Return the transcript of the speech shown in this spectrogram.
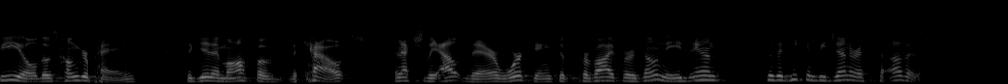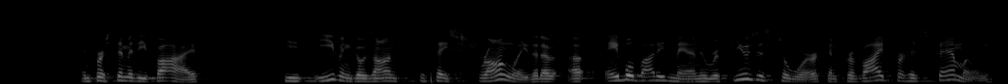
feel those hunger pangs to get him off of the couch and actually out there working to provide for his own needs and so that he can be generous to others. In 1 Timothy 5, he even goes on to say strongly that an able bodied man who refuses to work and provide for his family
